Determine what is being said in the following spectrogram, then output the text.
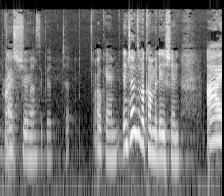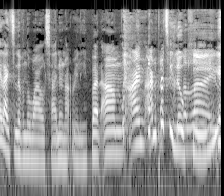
price. that's So true. that's a good tip. Okay. In terms of accommodation, I like to live on the wild side. No, not really, but um, I'm I'm pretty low key.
